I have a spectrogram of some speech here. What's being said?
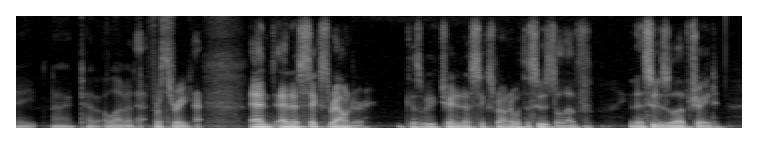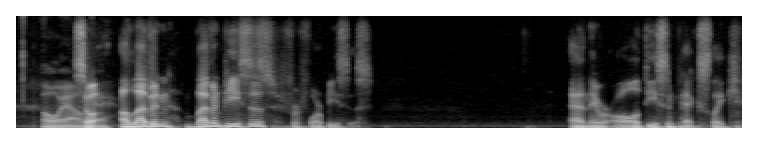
eight, nine, 10, 11. For three. and and a sixth rounder because we traded a sixth rounder with the Suzdalev in the Suzdalev trade. Oh, yeah. So okay. 11, 11 pieces for four pieces. And they were all decent picks. Like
